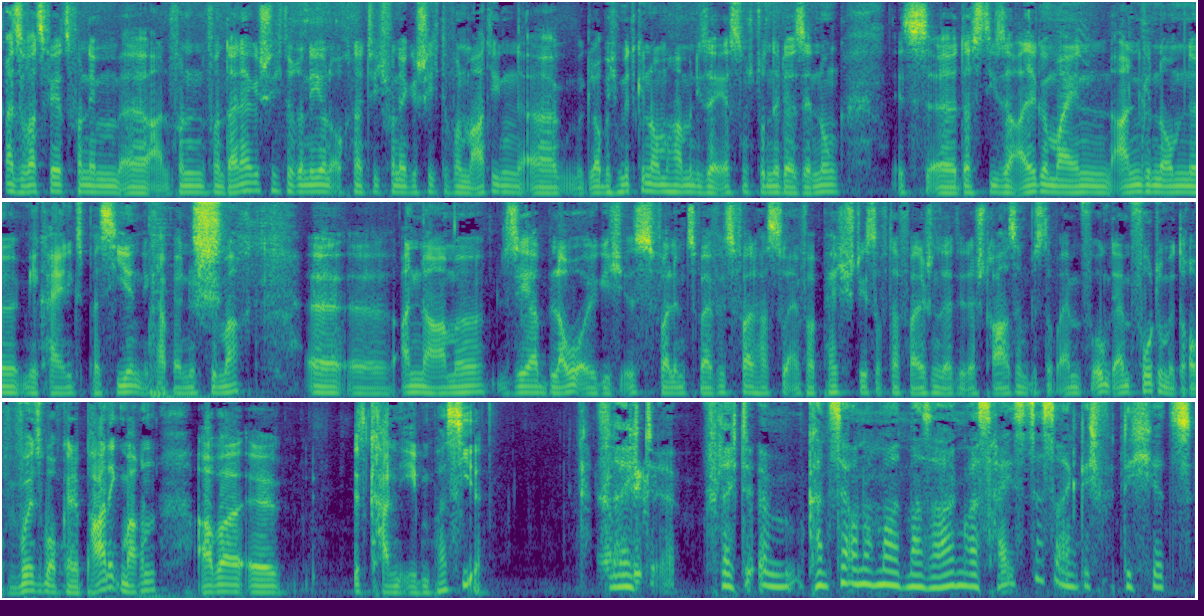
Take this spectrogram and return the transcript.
Also was wir jetzt von dem äh, von von deiner Geschichte René und auch natürlich von der Geschichte von Martin, äh, glaube ich, mitgenommen haben in dieser ersten Stunde der Sendung, ist, äh, dass diese allgemein angenommene, mir kann ja nichts passieren, ich habe ja nichts gemacht, äh, äh, Annahme sehr blauäugig ist, weil im Zweifelsfall hast du einfach Pech, stehst auf der falschen Seite der Straße und bist auf einem irgendeinem Foto mit drauf. Wir wollen jetzt überhaupt keine Panik machen, aber äh, es kann eben passieren. Vielleicht, äh, vielleicht ähm, kannst du ja auch noch mal, mal sagen, was heißt das eigentlich für dich jetzt?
